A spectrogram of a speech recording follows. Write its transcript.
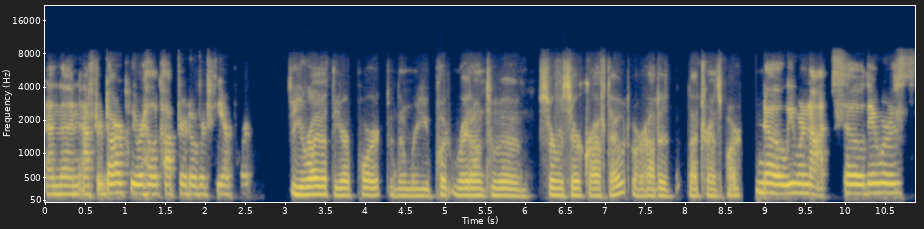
And then after dark, we were helicoptered over to the airport. So you arrive at the airport, and then were you put right onto a service aircraft out, or how did that transpire? No, we were not. So there was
